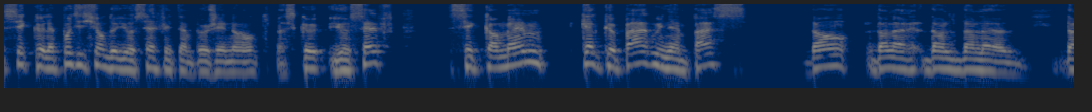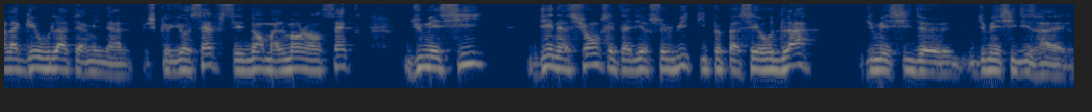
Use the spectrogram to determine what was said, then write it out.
c'est que la position de Yosef est un peu gênante, parce que Yosef, c'est quand même quelque part une impasse dans, dans, la, dans, dans, la, dans la Géoula terminale, puisque Yosef, c'est normalement l'ancêtre du Messie des nations, c'est-à-dire celui qui peut passer au-delà du Messie du Messie d'Israël.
